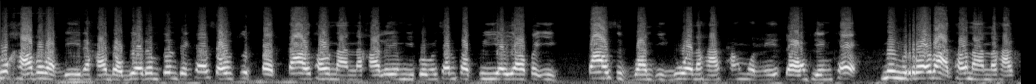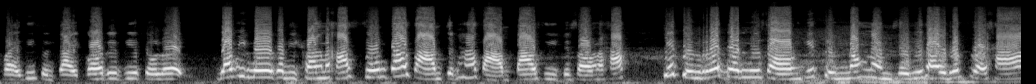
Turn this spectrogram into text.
ลูกค้าประวัติดีนะคะ ดอกเบี้ยเริ่มต้นเพียงแค่ 2.89 เท่านั้นนะคะ และยังมีโปรโมชั่นขับฟรียาวๆไปอีก 90 วันอีกด้วยนะคะ ทั้งหมดนี้จองเพียงแค่ 100 บาทเท่านั้นนะคะ ใครที่สนใจก็รีบๆโทรเลย ย้ำอีกเบอร์กันอีกครั้งนะคะ 0937539472 นะคะ คิดถึงรถยนต์มือสอง คิดถึงน้องแหม่มเซรีไทยรถสวยค่ะ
